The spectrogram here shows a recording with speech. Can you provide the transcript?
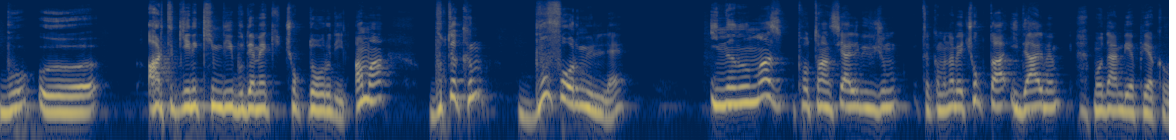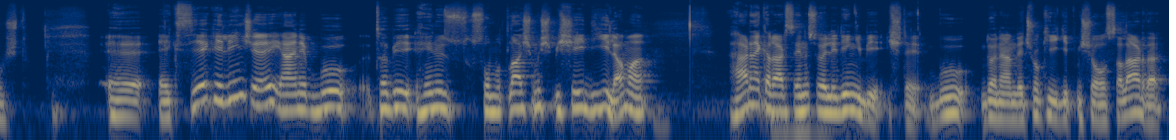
bu ıı, artık yeni kimliği bu demek çok doğru değil. Ama bu takım bu formülle inanılmaz potansiyelli bir hücum takımına ve çok daha ideal ve modern bir yapıya kavuştu. Ee, eksiye gelince yani bu tabii henüz somutlaşmış bir şey değil ama her ne kadar senin söylediğin gibi işte bu dönemde çok iyi gitmiş olsalar da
